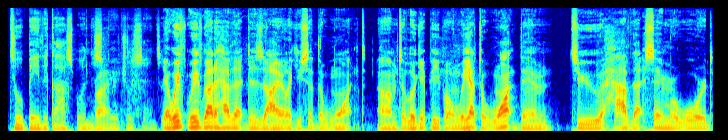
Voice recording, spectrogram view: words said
to obey the gospel in the right. spiritual sense. Yeah, we've we've got to have that desire, like you said, the want um, to look at people, and we have to want them to have that same reward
